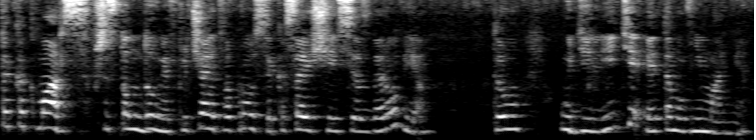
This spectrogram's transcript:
Так как Марс в шестом доме включает вопросы, касающиеся здоровья, то Уделите этому внимание.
